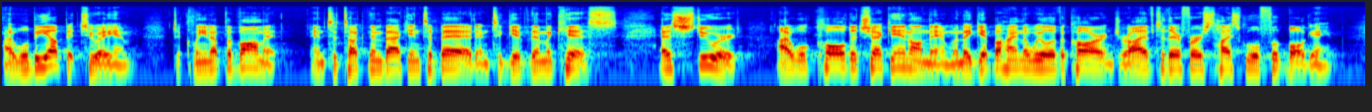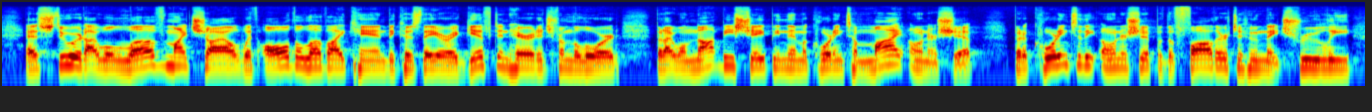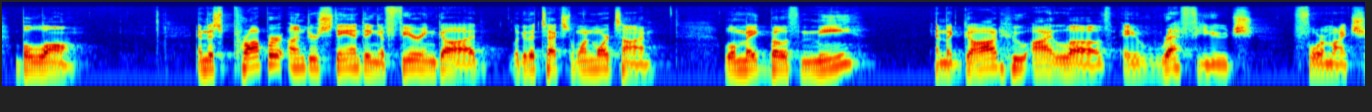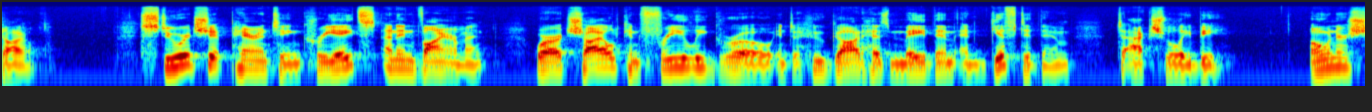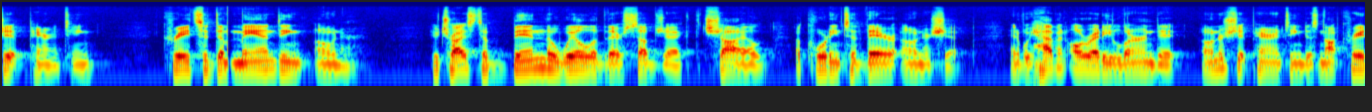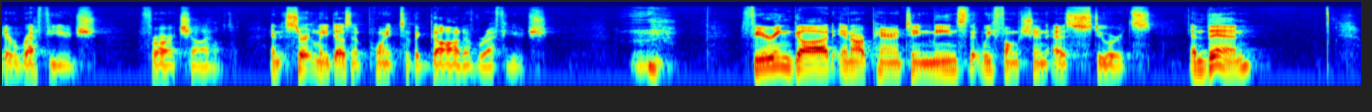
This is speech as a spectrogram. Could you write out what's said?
I will be up at 2 a.m to clean up the vomit and to tuck them back into bed and to give them a kiss. As steward, I will call to check in on them when they get behind the wheel of the car and drive to their first high school football game. As steward, I will love my child with all the love I can because they are a gift and heritage from the Lord, but I will not be shaping them according to my ownership, but according to the ownership of the Father to whom they truly belong. And this proper understanding of fearing God, look at the text one more time, will make both me and the God who I love a refuge for my child. Stewardship parenting creates an environment where our child can freely grow into who God has made them and gifted them to actually be. Ownership parenting creates a demanding owner who tries to bend the will of their subject, the child, according to their ownership. And if we haven't already learned it, ownership parenting does not create a refuge for our child. And it certainly doesn't point to the God of refuge. Fearing God in our parenting means that we function as stewards. And then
